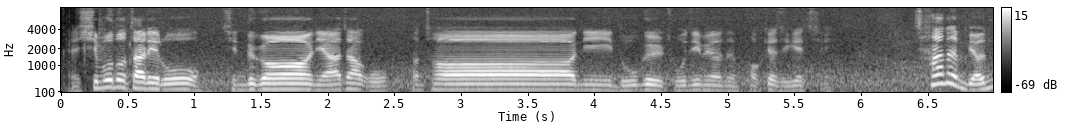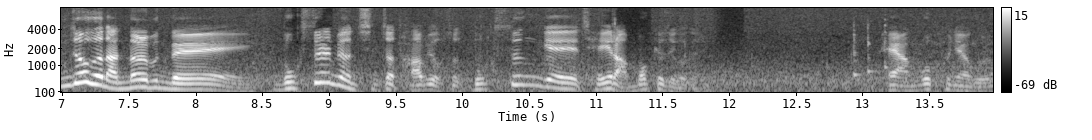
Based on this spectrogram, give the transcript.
그냥 15도짜리로 진드건이 하자고. 천천히 녹을 조지면은 벗겨지겠지. 차는 면적은 안 넓은데 녹 쓸면 진짜 답이 없어. 녹쓴게 제일 안 벗겨지거든요 배 안 고프냐고요?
